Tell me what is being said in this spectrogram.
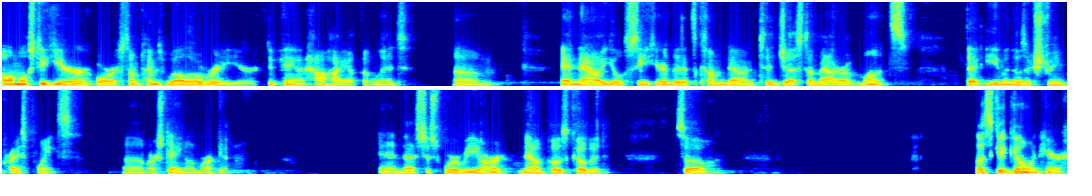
almost a year or sometimes well over a year, depending on how high up it went. Um, and now you'll see here that it's come down to just a matter of months that even those extreme price points um, are staying on market and that's just where we are now post COVID. So let's get going here.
